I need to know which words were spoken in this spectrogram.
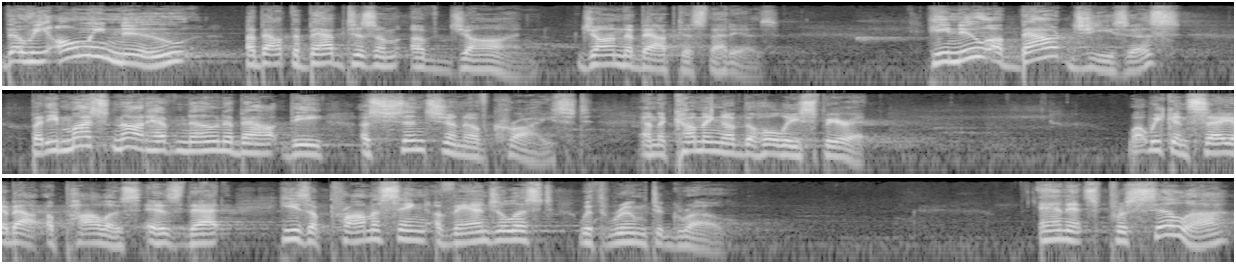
though he only knew about the baptism of John, John the Baptist, that is. He knew about Jesus, but he must not have known about the ascension of Christ and the coming of the Holy Spirit. What we can say about Apollos is that he's a promising evangelist with room to grow. And it's Priscilla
